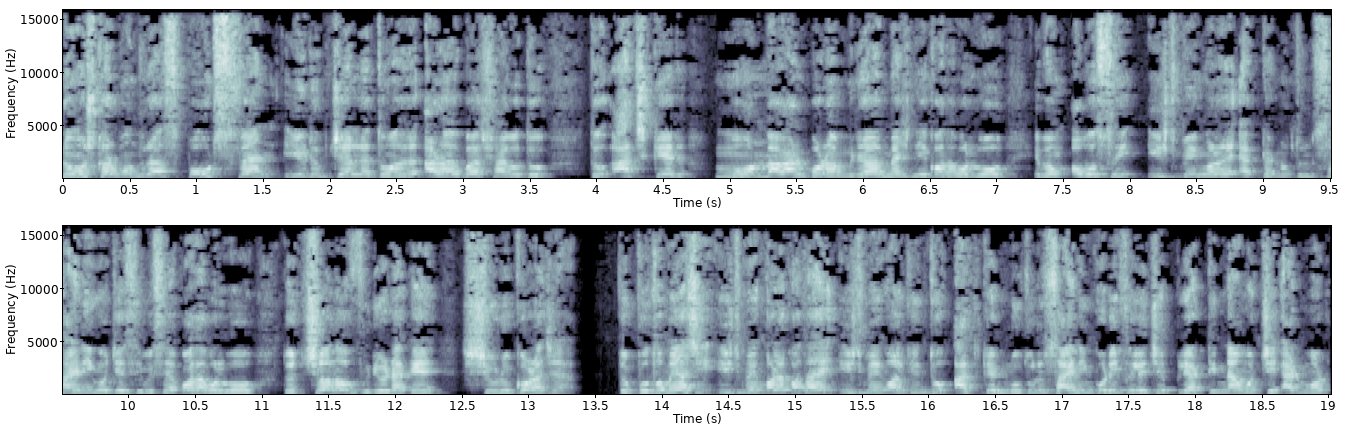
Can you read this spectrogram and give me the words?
নমস্কার বন্ধুরা, স্পোর্টস ফ্যান ইউটিউব চ্যানেলে তোমাদের আরও একবার স্বাগত। তো আজকের মোহনবাগান বড়া মিরার ম্যাচ নিয়ে কথা বলব এবং অবশ্যই ইস্ট বেঙ্গলের একটা নতুন সাইনিং হচ্ছে সে বিষয়ে কথা বলব। তো চলো ভিডিওটাকে শুরু করা যাক। তো প্রথমে আসি ইস্ট বেঙ্গলের কথায়। ইস্ট বেঙ্গল কিন্তু আজকে নতুন সাইনিং করে ফেলেছে। প্লেয়ারটির নাম হচ্ছে অ্যাডমন্ড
